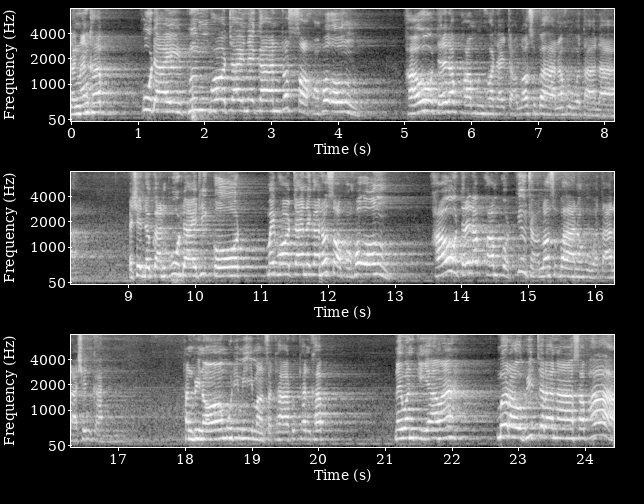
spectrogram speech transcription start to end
ดังนั้นครับ ผู้ใดพึงพอใจในการทดสอบของพระองค์ เขาจะได้รับความพึงพอใจจากอัลลอฮฺสุบฮานะฮูวะตาลาเช่นเดียวกันผู้ใดที่โกรธ ไม่พอใจในการทดสอบของพระองค์ เขาจะได้รับความกดกิ้วจากอัลลอฮฺสุบานะฮูวะตาลาเช่นกัน ท่านพี่น้องผู้ที่มีอิมานศรัทธาทุกท่านครับ ในวันกิยามะเมื่อเราพิจารณาสภาพ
